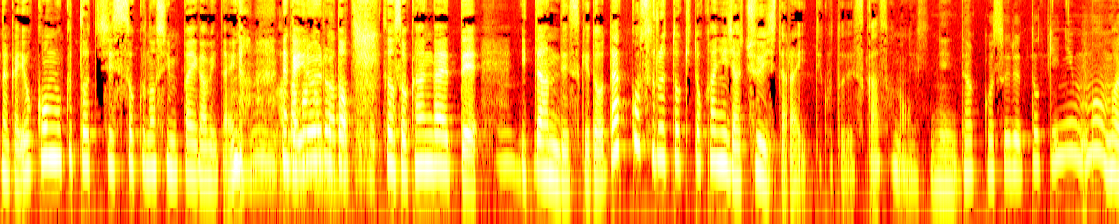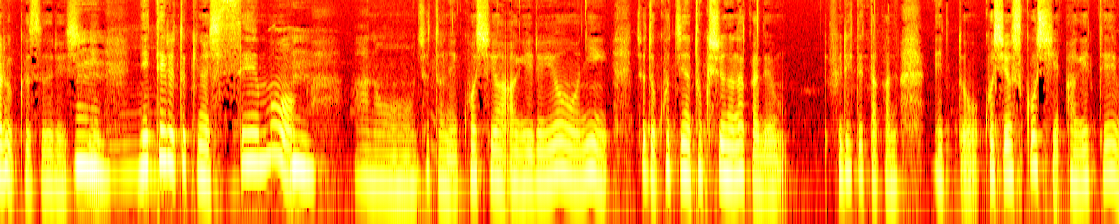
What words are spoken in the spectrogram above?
なんか横向くと窒息の心配がみたいな、なんかいろいろと、そうそう考えていたんですけど、抱っこする時とかにじゃあ注意したらいいってことですか？その。で。すね。抱っこする時にも丸くするし、うん。寝てる時の姿勢も、うん。あのちょっとね腰を上げるようにちょっとこっちの特集の中で触れてたかな、えっと、腰を少し上げて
